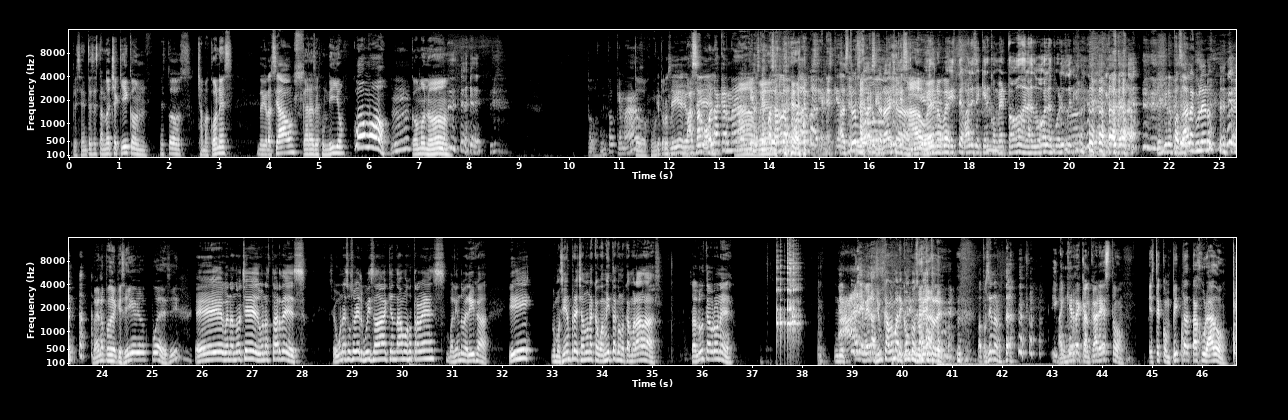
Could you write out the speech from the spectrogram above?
Presentes esta noche aquí con estos chamacones, Desgraciados. caras de jundillo. ¿Cómo? ¿Cómo no? ¿Todo junto? ¿Qué más? Todo ¿Qué junto. prosigue? ¿Qué Pasa prosigue? bola, carnal. Ah, tienes que bueno. pasar la bola. pues, tienes que... Ah, que bueno, que. Ah, güey. Este vale se quiere comer todas las bolas, por eso se ¿No quieren pasarla, culero? Bueno, pues el que sigue, yo no puedo decir. eh, buenas noches, buenas tardes. Según eso soy el Wisa, aquí andamos otra vez, valiendo verija. Y, como siempre, echando una caguamita con los camaradas. Salud, cabrones. Y, Ah, de veras. y un cabrón maricón con su Gatorade. Patrocínanos. Hay que recalcar esto. Este compita está jurado.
